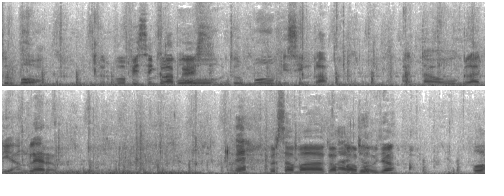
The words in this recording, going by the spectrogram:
Turbo, Turbo Fishing Club Turbo, guys Turbo Fishing Club atau Gladi Angler. Oke. Bersama kapal Lanjut. Pak Ujang Oh,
